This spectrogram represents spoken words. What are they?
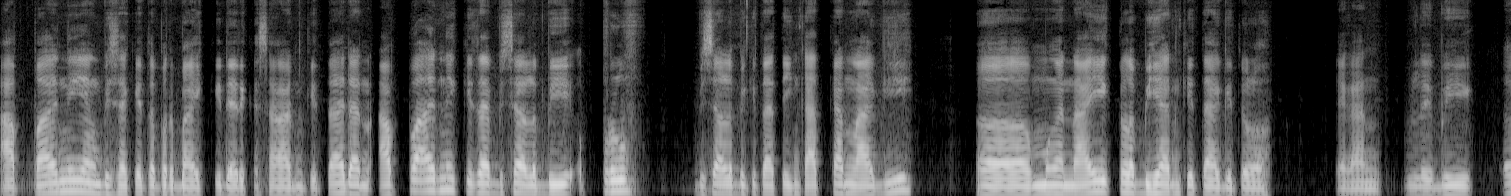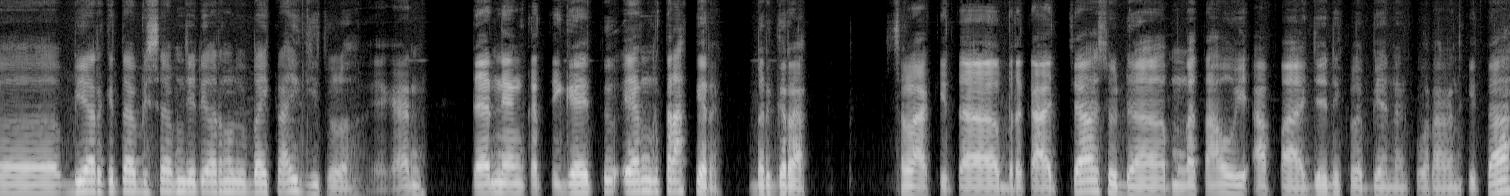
Apa ini yang bisa kita perbaiki dari kesalahan kita dan apa ini kita bisa lebih approve bisa lebih kita tingkatkan lagi eh, mengenai kelebihan kita gitu loh ya kan? Lebih eh, biar kita bisa menjadi orang lebih baik lagi gitu loh ya kan? Dan yang ketiga itu yang terakhir bergerak setelah kita berkaca sudah mengetahui apa aja nih kelebihan dan kekurangan kita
